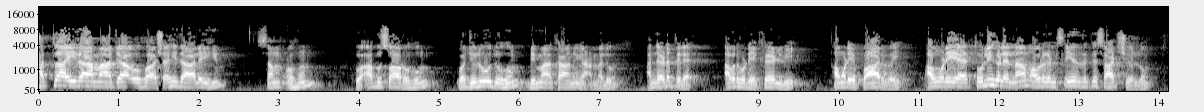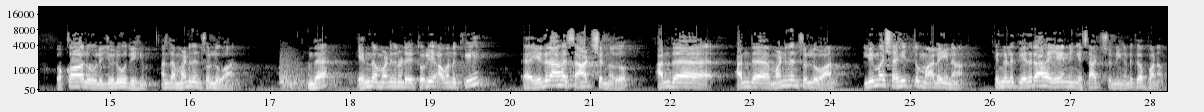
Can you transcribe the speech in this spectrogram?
ஹத்தா இதா மாஜா உஹா ஷஹித அலைஹிம் சம் உஹும் வ அபுசாருஹும் வ ஜுலூதுஹும் பிமா கானு யாமலூன் அந்த இடத்துல அவர்களுடைய கேள்வி அவங்களுடைய பார்வை அவங்களுடைய தொழில்கள் எல்லாம் அவர்கள் செய்ததுக்கு சாட்சி சொல்லும். ஒகாலு லிஜுலூதிஹிம் அந்த மனிதன் சொல்லுவான் அந்த எந்த மனிதனுடைய தொழில் அவனுக்கு எதிராக சாட்சி சொன்னதோ அந்த அந்த மனிதன் சொல்லுவான் லிம ஷஹித்தும் அலைனா? எங்களுக்கு எதிராக ஏன் நீங்க சாட்சி சொன்னீங்கன்னு கேட்பானாம்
